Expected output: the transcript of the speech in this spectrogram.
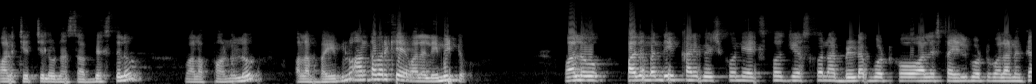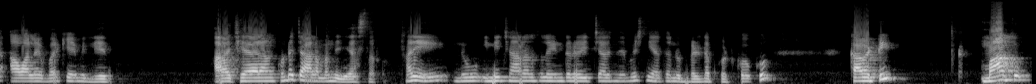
వాళ్ళ చర్చిలో ఉన్న సభ్యస్తులు వాళ్ళ పనులు వాళ్ళ బైబిల్ అంతవరకే వాళ్ళ లిమిట్. వాళ్ళు పది మంది కనిపించుకొని ఎక్స్పోజ్ చేసుకొని ఆ బిల్డప్ కొట్టుకోవాలి స్టైల్ కొట్టుకోవాలనేది ఆ వాళ్ళ ఎవరికి ఏమీ లేదు. అలా చేయాలనుకుంటే చాలా మంది చేస్తారు. అని నువ్వు ఇన్ని ఛానల్స్లో ఇంటర్వ్యూ ఇచ్చారని చెప్పేసి నీ అతను బిల్డప్ కొట్టుకోకు. కాబట్టి మాకు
